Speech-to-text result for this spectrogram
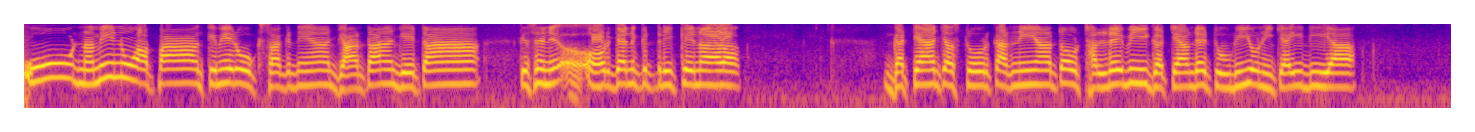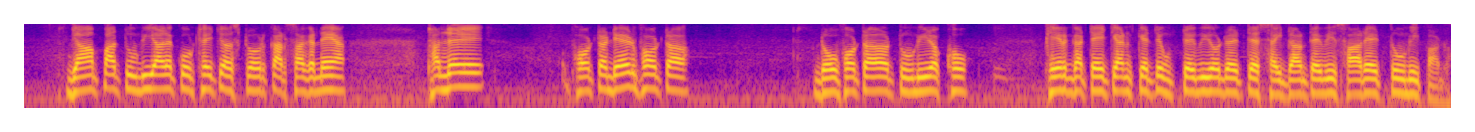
ਉਹ ਨਵੀਂ ਨੂੰ ਆਪਾਂ ਕਿਵੇਂ ਰੋਕ ਸਕਦੇ ਆ ਜਾਂ ਤਾਂ ਜੇ ਤਾਂ ਕਿਸੇ ਨੇ ਆਰਗੈਨਿਕ ਤਰੀਕੇ ਨਾਲ ਗੱਟਿਆਂ 'ਚ ਸਟੋਰ ਕਰਨੀ ਆ ਤਾਂ ਉਹ ਥੱਲੇ ਵੀ ਗੱਟਿਆਂ ਦੇ ਤੂੜੀ ਹੋਣੀ ਚਾਹੀਦੀ ਆ। ਜਾਂ ਆਪਾਂ ਤੂੜੀ ਵਾਲੇ ਕੋਠੇ 'ਚ ਸਟੋਰ ਕਰ ਸਕਦੇ ਆ। ਥੱਲੇ ਫੁੱਟ ਡੇਢ ਫੁੱਟ 2 ਫੁੱਟ ਤੂੜੀ ਰੱਖੋ। ਫਿਰ ਗੱਟੇ ਚਣ ਕੇ ਤੇ ਉੱਤੇ ਵੀ ਉਹਦੇ ਤੇ ਸਾਈਡਾਂ ਤੇ ਵੀ ਸਾਰੇ ਤੂੜੀ ਪਾ ਦਿਓ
